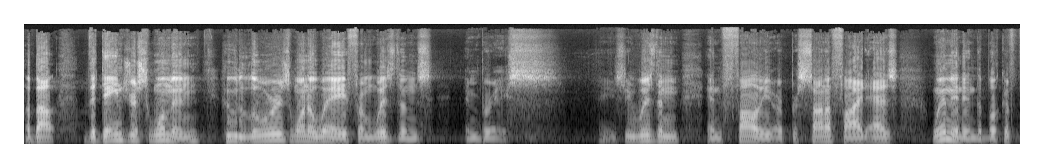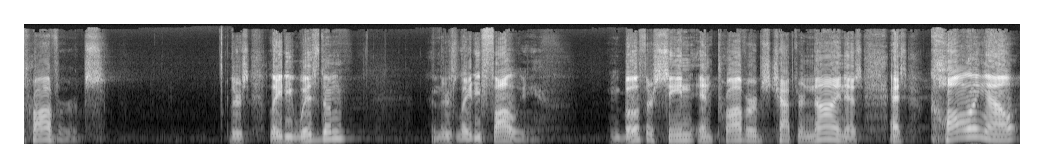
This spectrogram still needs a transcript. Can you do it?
about the dangerous woman who lures one away from wisdom's embrace. You see, wisdom and folly are personified as women in the book of Proverbs. There's Lady Wisdom and there's Lady Folly. Both are seen in Proverbs chapter 9 as, as calling out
